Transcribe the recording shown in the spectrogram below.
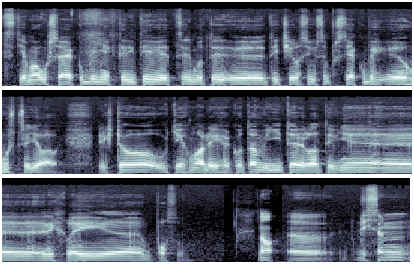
s těma už se jakoby některé ty věci nebo ty, eh, ty činnosti už se prostě jakoby hůř předělaly. Když to u těch mladých jako tam vidíte relativně e, rychlej e, posun. No, eh, když jsem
